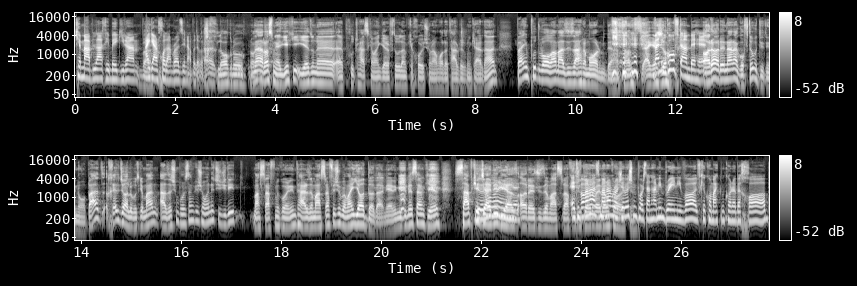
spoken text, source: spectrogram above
که مبلغی بگیرم بله. اگر خودم راضی نبوده باشم. اخلاق رو نه راست میگن یکی یه دونه پودر هست که من گرفته بودم که خودشون هم حالا تبلیغ می‌کردن. و این پودر واقعا از این زهر مار میده. ولی شما- گفتم بهت. آره آره نه نه گفته بودید اینو. بعد خیلی جالب بود که من ازشون پرسیدم که شما اینو چجوری مصرف می‌کنین طرز مصرفش رو به من یاد دادن یعنی می‌دونستم که سبک جدیدی از. آره چیز مصرف اتفاقا از منم راجبش. می‌پرسن همین برینی والف که کمک می‌کنه به خواب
